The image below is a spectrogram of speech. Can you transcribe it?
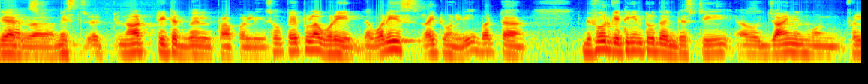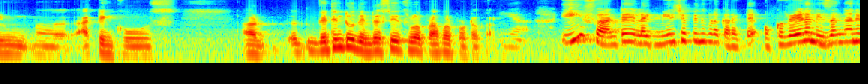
They are uh, mist- not treated well properly. So people are worried. The worry is right only, but uh, before getting into the industry, uh, join in one film uh, acting course get in to the industry through proper protocol if అంటే లైక్ మీరు చెప్పింది కూడా కరెక్టే ఒకవేళ నిజంగానే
